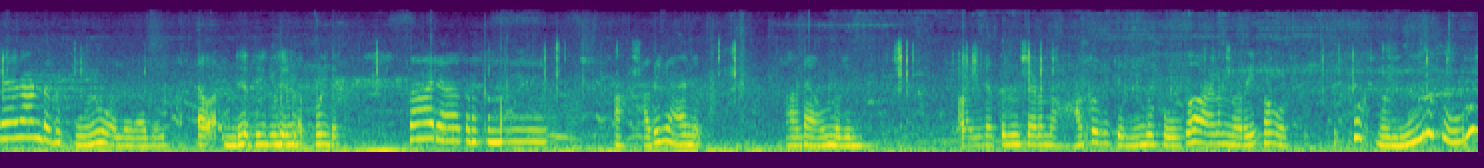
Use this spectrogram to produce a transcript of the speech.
ഏതാണ്ട് ഒരു പുഴു പോലെ അതൊരു പട്ട കിടപ്പുണ്ട്. ആരാ കിടക്കുന്നേ? ആ അത് ഞാൻ. അവിടെ അവൻ വരുന്നു. അതിന്റെ അകത്ത് കിടന്ന് ആസ്വദിച്ച് എന്ത് സുഖമാണെന്നറിയാമോ നല്ല സുഖം?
